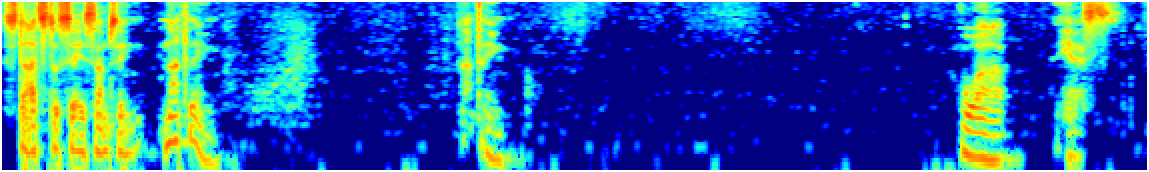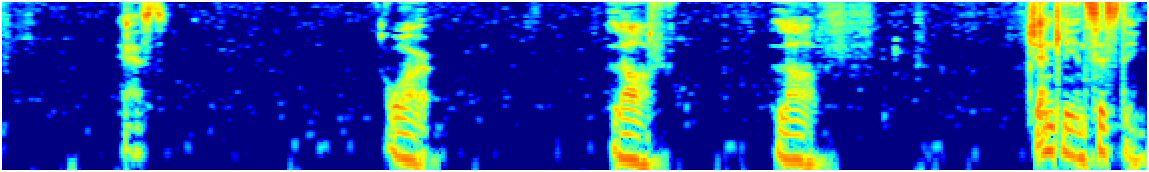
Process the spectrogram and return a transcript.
starts to say something. Nothing. Nothing. Or, yes. Yes. Or, love. Love. Gently insisting.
